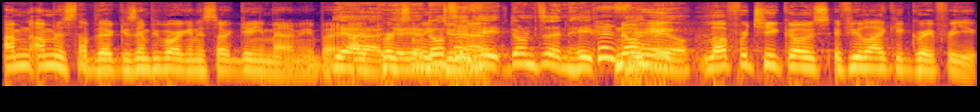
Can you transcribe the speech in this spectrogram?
I'm I'm gonna stop there because then people are gonna start getting mad at me. But yeah, I yeah, yeah. personally Don't do send not. hate. Don't send hate. No No hate hate. mail. Love for Chicos. If you like it, great for you.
